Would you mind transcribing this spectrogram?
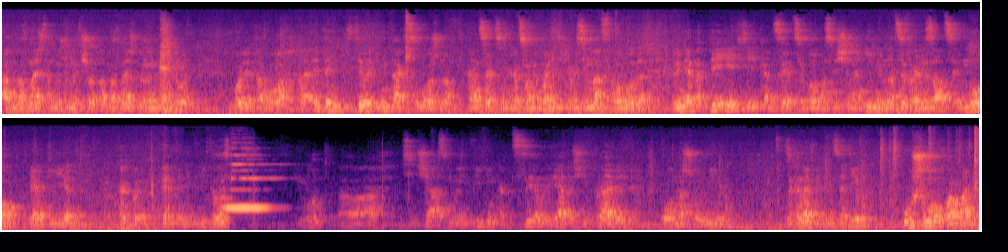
однозначно нужен учет, однозначно нужно инвестировать. Более того, а, это сделать не так сложно. В концепции миграционной политики 2018 года примерно треть всей концепции была посвящена именно цифровизации, но 5 лет как бы это не двигалось. И вот э, сейчас мы видим, как целый ряд очень правильных, по нашему мнению, законодательных инициатив ушло в парламент.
